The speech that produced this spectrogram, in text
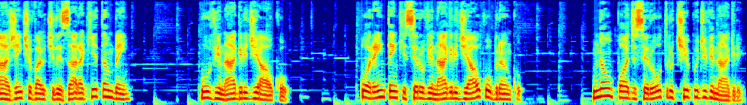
A gente vai utilizar aqui também o vinagre de álcool. Porém tem que ser o vinagre de álcool branco. Não pode ser outro tipo de vinagre.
